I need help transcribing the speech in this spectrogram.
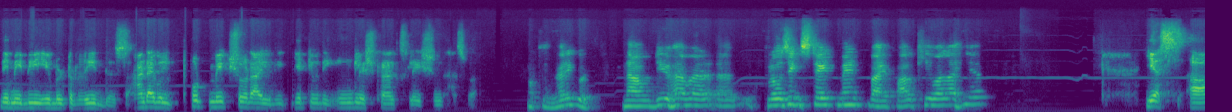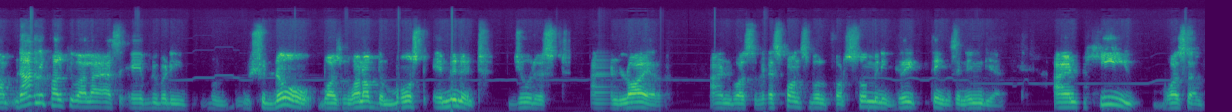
they may be able to read this. And I will put make sure I get you the English translation as well. okay, very good. Now, do you have a, a closing statement by Palkhivala here? Yes, um, Nani Palkhivala, as everybody should know, was one of the most eminent jurist and lawyer and was responsible for so many great things in India. And he was an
